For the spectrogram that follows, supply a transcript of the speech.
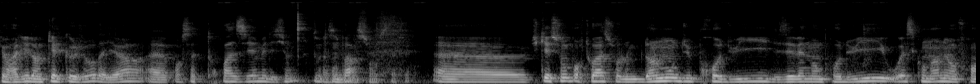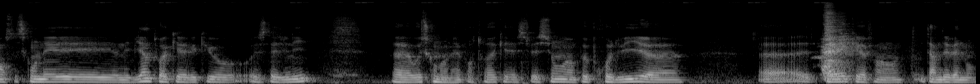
qui aura lieu dans quelques jours d'ailleurs, euh, pour cette troisième édition. Troisième édition, tout à fait. Euh, petite question pour toi, sur le, dans le monde du produit, des événements produits, où est-ce qu'on en est en France? Est-ce qu'on est, on est bien, toi qui as vécu aux, États-Unis? Euh, Où est-ce qu'on en est pour toi? Quelle est la situation un peu produit, tech, enfin, en termes d'événements?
